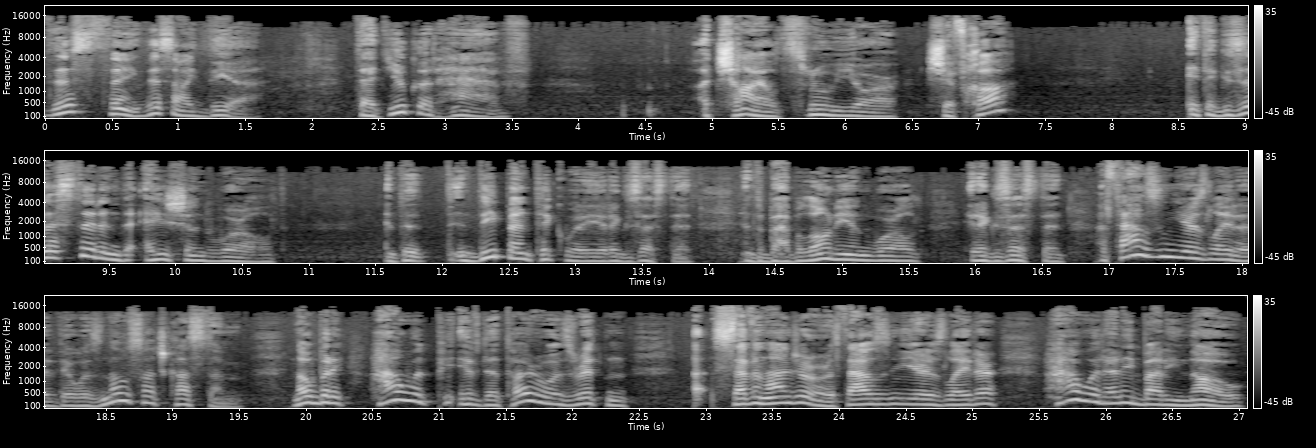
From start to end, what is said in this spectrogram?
this thing, this idea, that you could have a child through your shifcha, it existed in the ancient world. In the in deep antiquity, it existed. In the Babylonian world, it existed. A thousand years later, there was no such custom. Nobody. How would if the Torah was written uh, seven hundred or a thousand years later? How would anybody know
